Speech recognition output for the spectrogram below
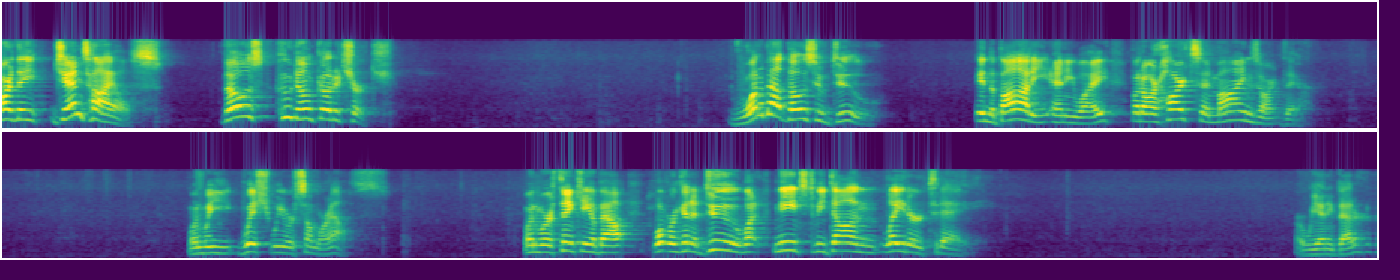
Are the Gentiles, those who don't go to church? What about those who do? In the body, anyway, but our hearts and minds aren't there. When we wish we were somewhere else. When we're thinking about what we're going to do, what needs to be done later today. Are we any better?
